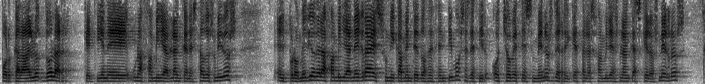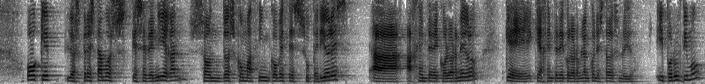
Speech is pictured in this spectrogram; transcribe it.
por cada dólar que tiene una familia blanca en Estados Unidos, el promedio de la familia negra es únicamente 12 céntimos, es decir, ocho veces menos de riqueza en las familias blancas que los negros, o que los préstamos que se deniegan son 2,5 veces superiores a, gente de color negro que, a gente de color blanco en Estados Unidos. Y por último,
